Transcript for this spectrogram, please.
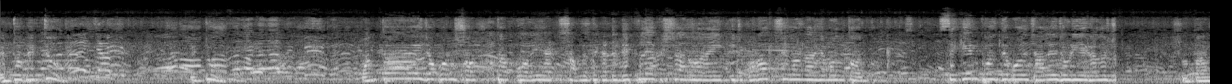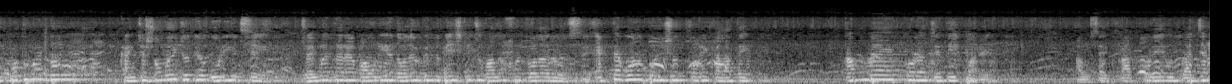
বিট্টু বিট্টু পন্থায় যখন শটটা এক সামনে থেকে একটা রিফ্লেকশন হয় কিছু করার ছিল না হেমন্ত। সেকেন্ড পোস্টে বল জালে জড়িয়ে গেল। সুতরাং প্রথমার্ধ খানিকটা সময় যদিও গড়িয়েছে জয়মাতারা বাউরিয়া দলেও কিন্তু বেশ কিছু ভালো ফুটবলার রয়েছে। একটা গোল পরিশোধ করে খেলাতে কামব্যাক করা যেতেই পারে। আউটসাইড কাট করে রাজ্জাক.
